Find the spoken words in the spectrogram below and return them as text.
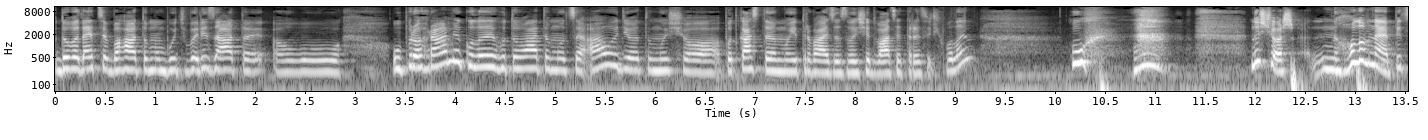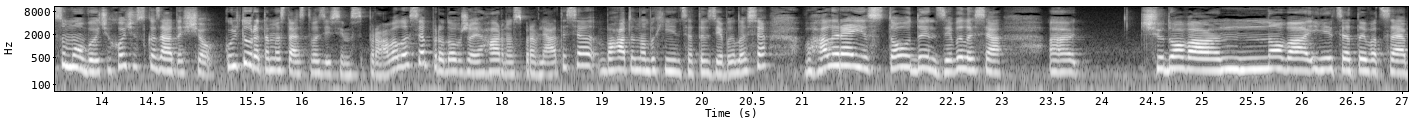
Доведеться багато, мабуть, вирізати у. У програмі, коли готуватиму це аудіо, тому що подкасти мої тривають зазвичай 20-30 хвилин. Ух! Ну що ж, головне підсумовуючи, хочу сказати, що культура та мистецтво зі всім справилося, продовжує гарно справлятися. Багато нових ініціатив з'явилося. В галереї 101 з'явилася. Е, Чудова нова ініціатива це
